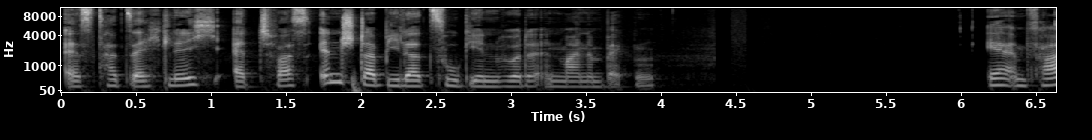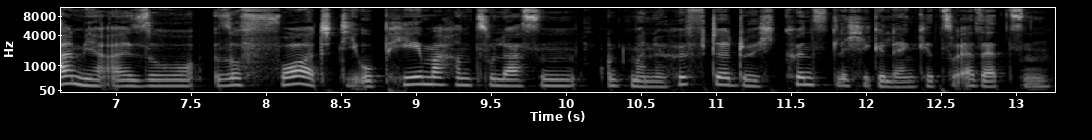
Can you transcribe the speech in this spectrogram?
es tatsächlich etwas instabiler zugehen würde in meinem Becken. Er empfahl mir also, sofort die OP machen zu lassen und meine Hüfte durch künstliche Gelenke zu ersetzen.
